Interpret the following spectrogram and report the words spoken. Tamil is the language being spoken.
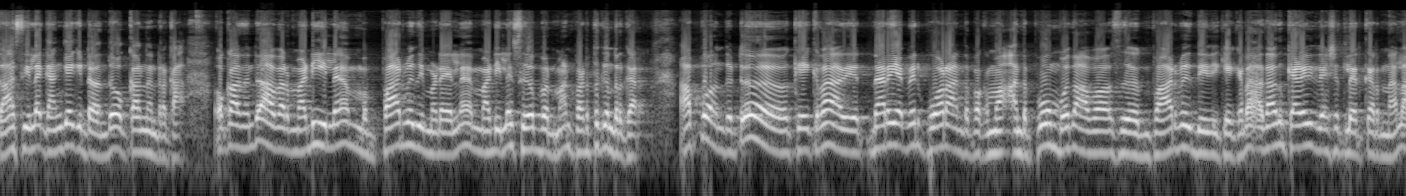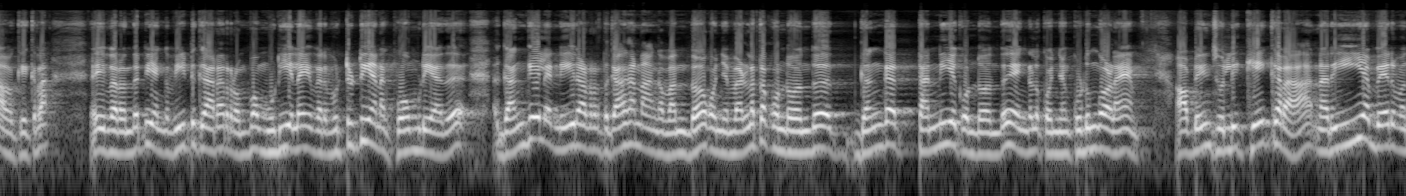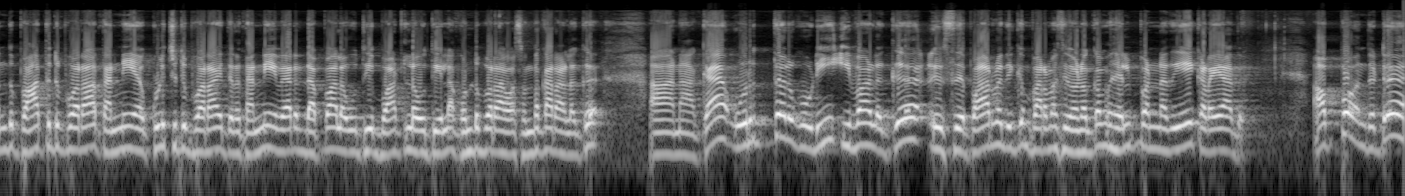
காசியில் கங்கை கிட்ட வந்து உட்காந்துருக்கா உட்காந்துட்டு அவர் மடியில் பார்வதி மடையில் மடியில் சிவபெருமான் படுத்துக்கின்னு இருக்கார் அப்போ வந்துட்டு கேட்குறா நிறைய பேர் போகிறா அந்த பக்கமாக அந்த போகும்போது அவள் பார்வதி தேவி கேட்குறா அதாவது கிழவி வேஷத்தில் இருக்கிறதுனால அவள் கேட்குறா இவர் வந்துட்டு எங்கள் வீட்டுக்காரர் ரொம்ப முடியலை இவரை விட்டுட்டு எனக்கு போக முடியாது. கங்கையில் நீராடுறதுக்காக நாங்கள் வந்தோம். கொஞ்சம் வெள்ளத்தை கொண்டு வந்து கங்கை தண்ணியை கொண்டு வந்து எங்களுக்கு கொஞ்சம் கொடுங்கோளேன் அப்படின்னு சொல்லி கேட்குறா நிறைய பேர் வந்து பார்த்துட்டு போகிறா தண்ணியை குடிச்சிட்டு போகிறா இத்தனை தண்ணியை வேறு டப்பாவில் ஊற்றி பாட்டிலில் ஊற்றி எல்லாம் கொண்டு போகிறா அவள் சொந்தக்கார ஆளுக்கு ஆனாக்க ஒருத்தர் கூடி இவாளுக்கு பார்வதிக்கும் பரமசிவனுக்கும் ஹெல்ப் பண்ணதே கிடையாது. அப்போ வந்துட்டு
